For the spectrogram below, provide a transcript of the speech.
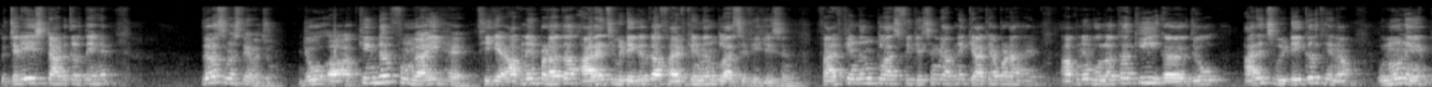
तो चलिए स्टार्ट करते हैं। जरा समझते हैं बच्चों जो किंगडम फंगाई है ठीक है? आपने पढ़ा था आर एच विटेगर का five kingdom classification five kingdom classification में आपने क्या क्या पढ़ा है? आपने बोला था कि uh, जो आर एच विटेकर थे ना उन्होंने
